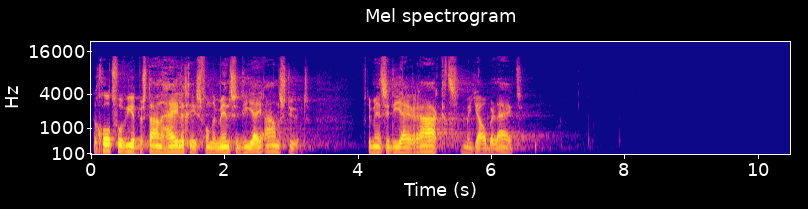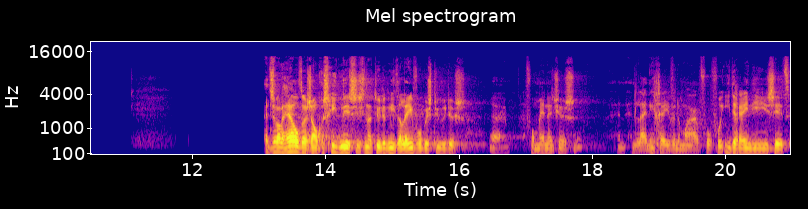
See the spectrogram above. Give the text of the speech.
De God voor wie het bestaan heilig is van de mensen die jij aanstuurt. Of de mensen die jij raakt met jouw beleid. Het is wel helder, zo'n geschiedenis is natuurlijk niet alleen voor bestuurders, eh, voor managers en, en leidinggevenden, maar voor iedereen die hier zit.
